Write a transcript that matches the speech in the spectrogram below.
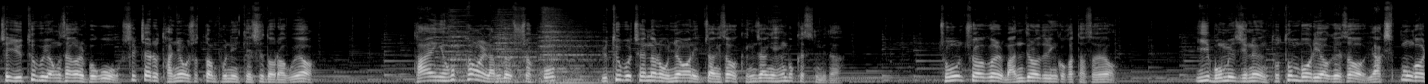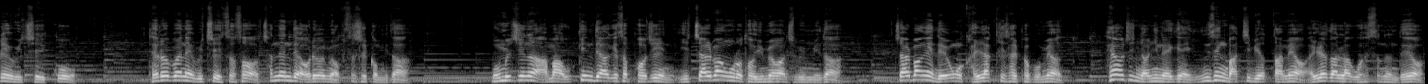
제 유튜브 영상을 보고 실제로 다녀오셨던 분이 계시더라고요. 다행히 호평을 남겨주셨고 유튜브 채널을 운영하는 입장에서 굉장히 행복했습니다. 좋은 추억을 만들어 드린 것 같아서요. 이 모미지는 도톤보리역에서 약 10분 거리에 위치해 있고 대로변에 위치해 있어서 찾는 데 어려움이 없으실 겁니다. 모미지는 아마 웃긴 대학에서 퍼진 이 짤방으로 더 유명한 집입니다. 짤방의 내용을 간략히 살펴보면 헤어진 연인에게 인생 맛집이었다며 알려달라고 했었는데요.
